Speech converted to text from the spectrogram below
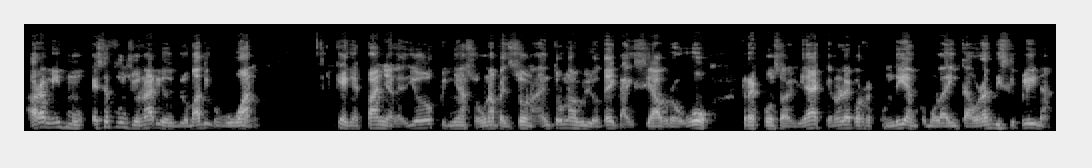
Ahora mismo, ese funcionario diplomático cubano que en España le dio dos piñazos a una persona dentro de una biblioteca y se abrogó responsabilidades que no le correspondían, como la de instaurar disciplina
